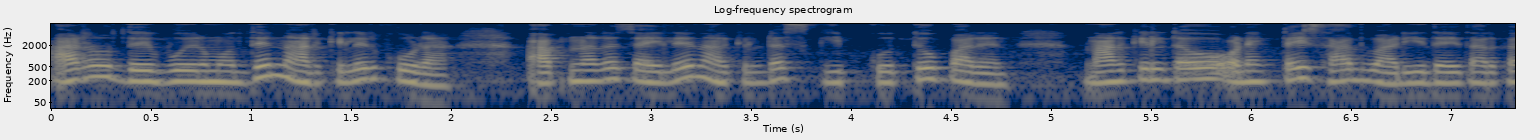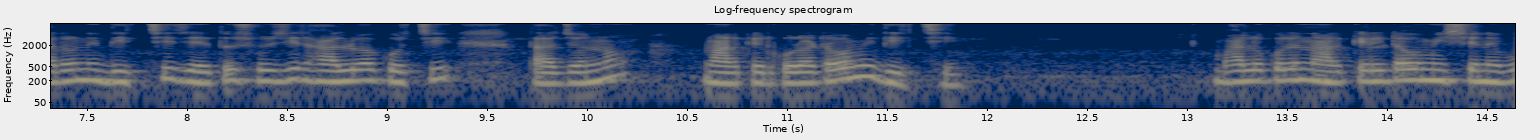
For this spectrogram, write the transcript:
আরও দেবো এর মধ্যে নারকেলের কোড়া। আপনারা চাইলে নারকেলটা স্কিপ করতেও পারেন। নারকেলটাও অনেকটাই স্বাদ বাড়িয়ে দেয়, তার কারণে দিচ্ছি, যেহেতু সুজির হালুয়া করছি, তার জন্য নারকেল কোড়াটাও আমি দিচ্ছি। ভালো করে নারকেলটাও মিশিয়ে নেব।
